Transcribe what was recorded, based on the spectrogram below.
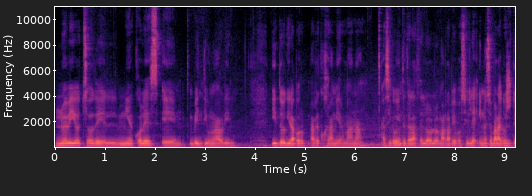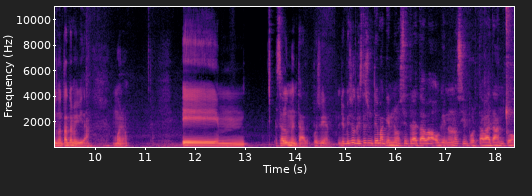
9 y 8 del miércoles 21 eh, de abril y tengo que ir a, por, a recoger a mi hermana. Así que voy a intentar hacerlo lo más rápido posible y no sé para qué os estoy contando mi vida. Bueno. Eh, salud mental. Pues bien, yo pienso que este es un tema que no se trataba o que no nos importaba tanto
